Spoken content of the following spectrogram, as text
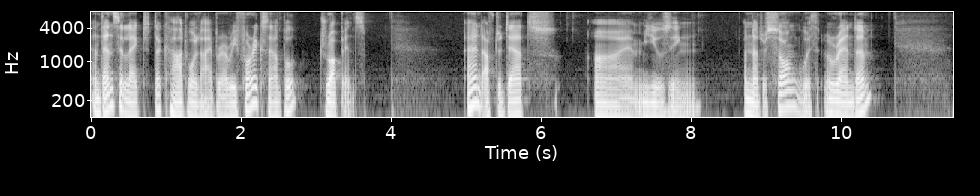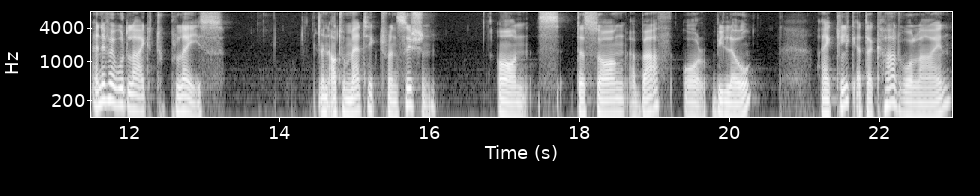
and then select the card wall library, for example, drop-ins. And after that, I'm using another song with random. And if I would like to place an automatic transition on the song above or below, I click at the card wall line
